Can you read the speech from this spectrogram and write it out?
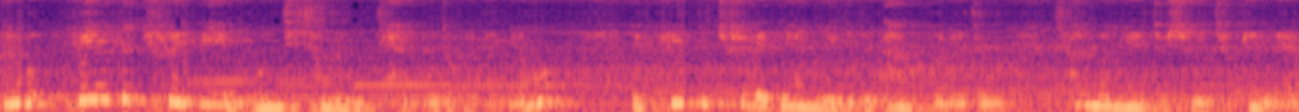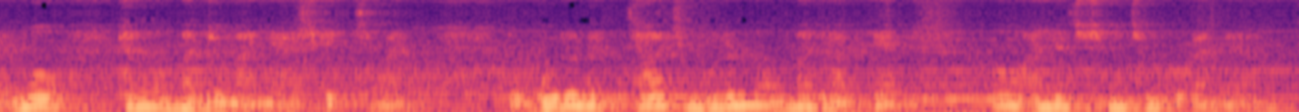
그리고 필드 트립이 뭔지 저는 잘 모르거든요. 이 필드 트립에 대한 얘기도 다음번에 좀 설명해 주시면 좋겠네요. 뭐 다른 엄마들은 많이 아시겠지만 또 모르는 저같이 모르는 엄마들한테 어, 알려주시면 좋을 것 같네요.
